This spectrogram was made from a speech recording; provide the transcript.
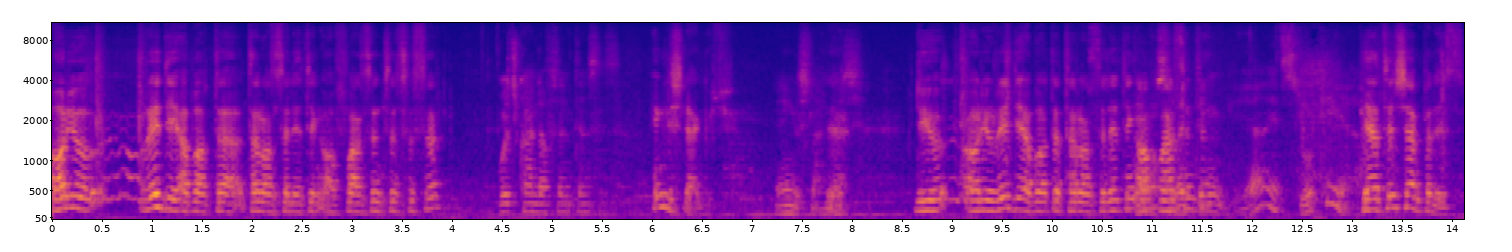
Are you ready about the translating of one sentence, sir? Which kind of sentences? English language. English language. Do you are you ready about the translating of one sentence? Translating. Yeah, it's okay. Pay attention, please.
